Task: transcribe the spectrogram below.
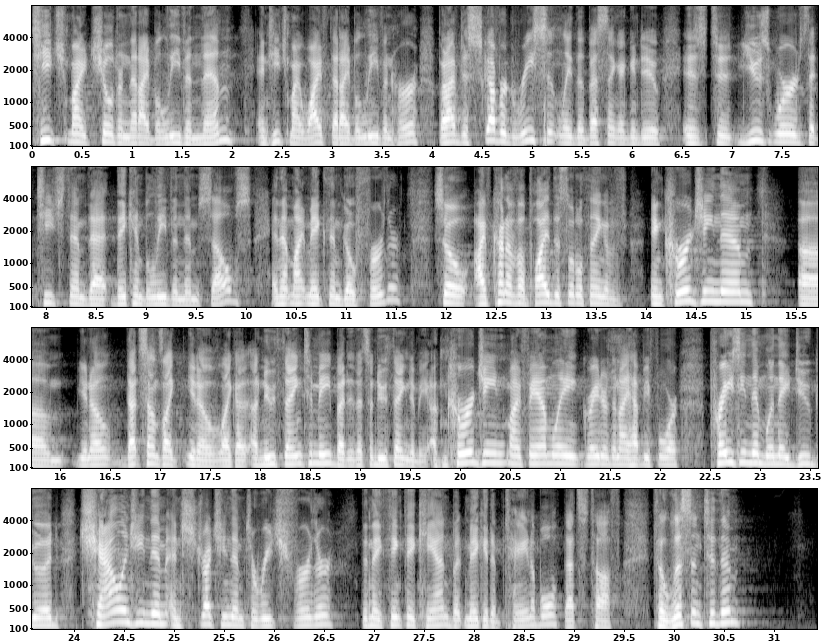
teach my children that I believe in them and teach my wife that I believe in her. But I've discovered recently the best thing I can do is to use words that teach them that they can believe in themselves and that might make them go further. So I've kind of applied this little thing of encouraging them um, you know, that sounds like, you know, like a, a, new thing to me, but that's a new thing to me. Encouraging my family greater than I have before, praising them when they do good, challenging them and stretching them to reach further than they think they can, but make it obtainable. That's tough. To listen to them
